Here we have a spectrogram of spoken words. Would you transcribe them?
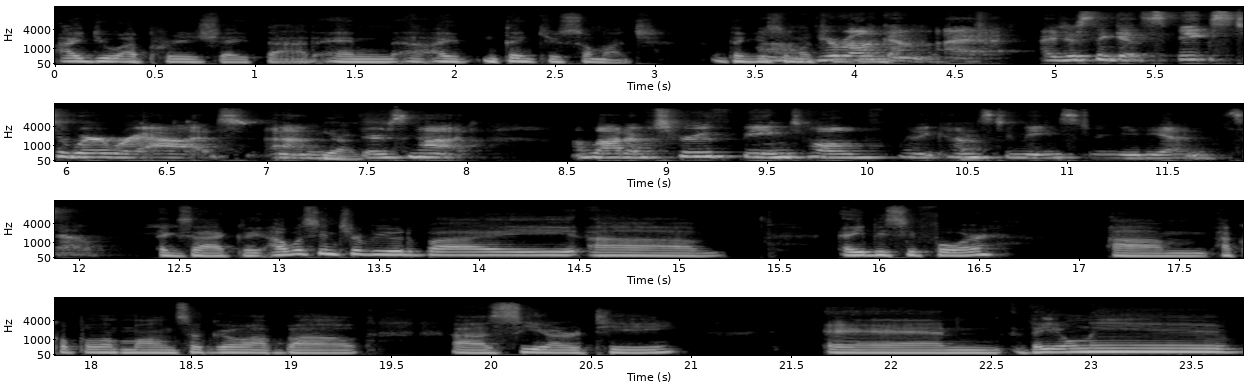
I do appreciate that, and I thank you so much. Thank you so oh, much. You're welcome. I, I just think it speaks to where we're at. Um, yes. There's not a lot of truth being told when it comes yeah. to mainstream media, and so exactly. I was interviewed by uh, ABC4 um, a couple of months ago about uh, CRT, and they only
